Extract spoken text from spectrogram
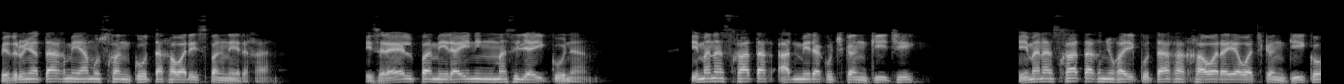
Pedroñataqmi amusqankuta hawarispan nirqa. Israelpa miraynin masillaykuna. Imanas hataq admirakuchkankichik, Imanasqataq ñuqaykutaqa qawarayawachkankiko,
